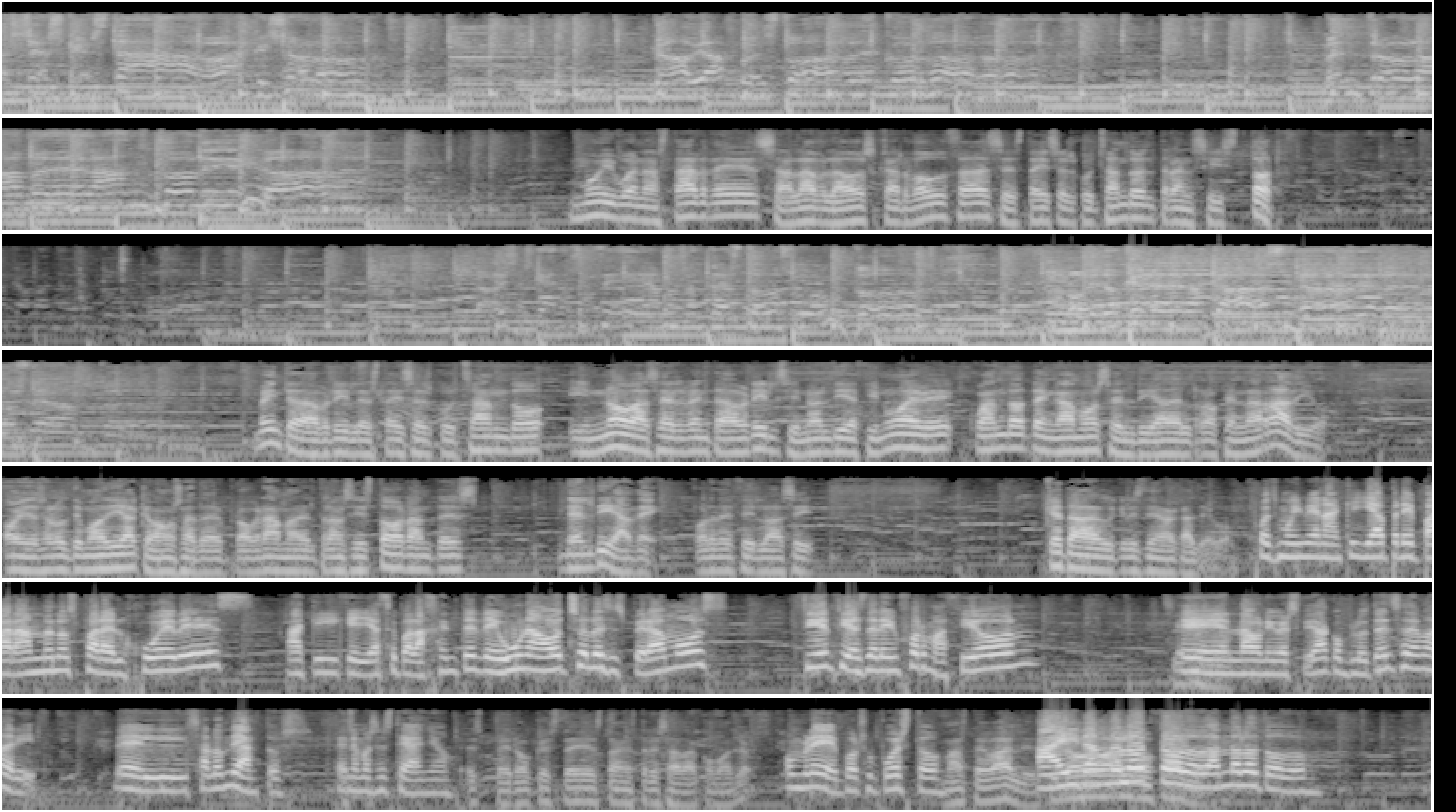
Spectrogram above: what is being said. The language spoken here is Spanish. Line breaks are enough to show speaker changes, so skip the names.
Pues es que estaba aquí solo, me había puesto a recordar, me entró la melancolía.
Muy buenas tardes, al habla Oscar Bouzas, estáis escuchando el transistor. 20 de abril estáis escuchando y no va a ser el 20 de abril sino el 19 cuando tengamos el Día del Rock en la radio. Hoy es el último día que vamos a tener programa del transistor antes del día D, por decirlo así. ¿Qué tal Cristina Gallego?
Pues muy bien, aquí ya preparándonos para el jueves. Aquí que ya sepa la gente, de 1 a 8 les esperamos. Ciencias de la Información
Sí,
en
señor.
la Universidad Complutense de Madrid. El Salón de Actos tenemos este año.
Espero que estés tan estresada como yo.
Hombre, por supuesto.
Más te vale. si
Ahí
no,
dándolo todo,
falla.
dándolo todo.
